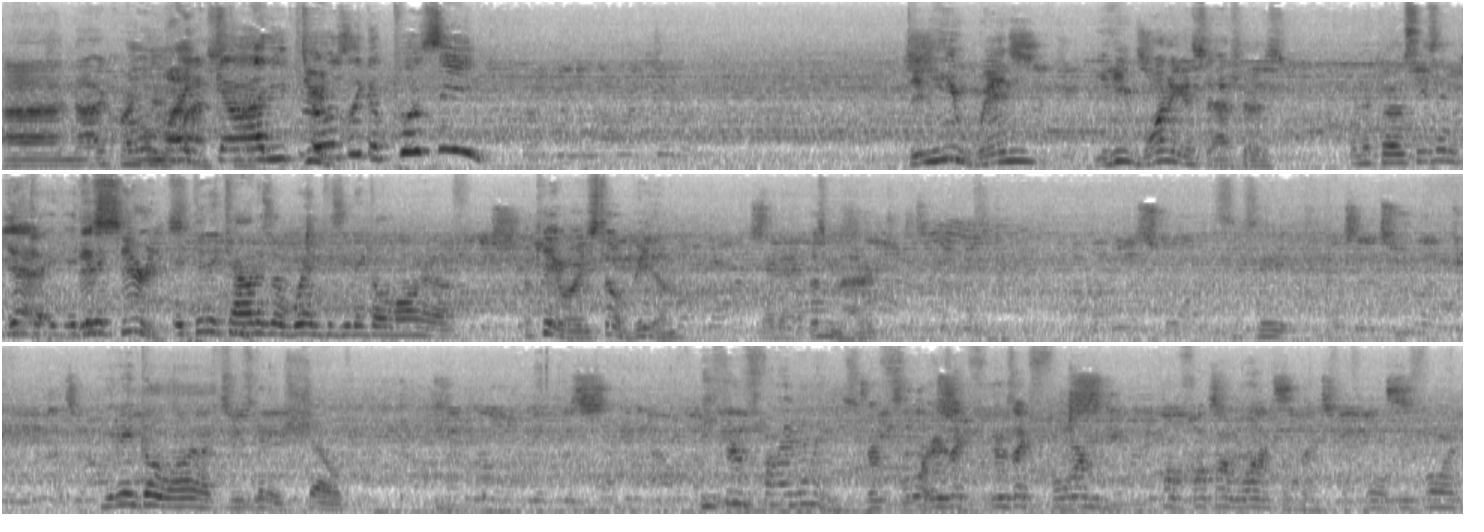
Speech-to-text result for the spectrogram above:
Uh, not according Oh to. Oh my god, he Dude, throws like a pussy! Didn't he win? He won against the Astros. In the postseason? Yeah, it, it this didn't, series. it didn't count as a win because he didn't go long enough. Okay, well he still beat him. Doesn't matter. See, He didn't go long enough he was getting shelled. He threw five innings or four. It was like it was like four, and- four, four point one or something. Yeah, four and,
